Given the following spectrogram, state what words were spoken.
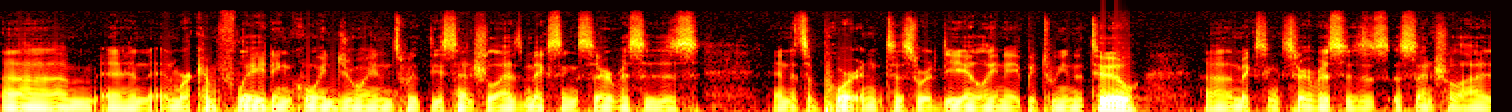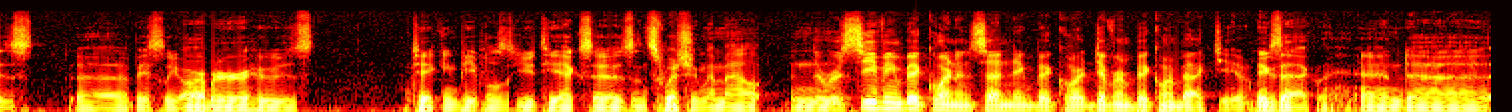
um, and and we're conflating coin joins with decentralized mixing services, and it's important to sort of de-alienate between the two. Uh, mixing service is a centralized, uh, basically arbiter who's taking people's UTXOs and switching them out. And They're receiving Bitcoin and sending Bitcoin, different Bitcoin back to you. exactly, and uh,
